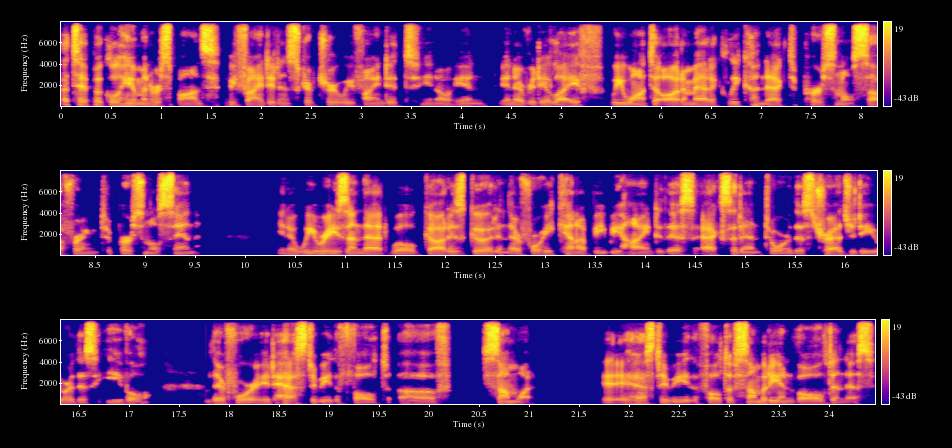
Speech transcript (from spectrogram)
a typical human response. We find it in scripture, we find it, you know, in in everyday life. We want to automatically connect personal suffering to personal sin. You know, we reason that well, God is good and therefore he cannot be behind this accident or this tragedy or this evil. Therefore, it has to be the fault of someone. It has to be the fault of somebody involved in this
